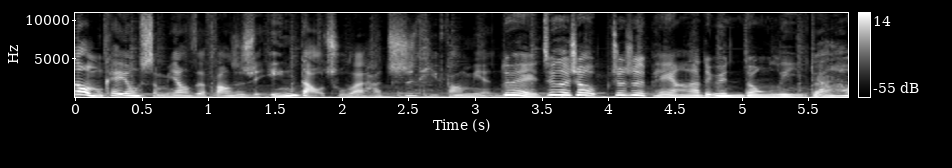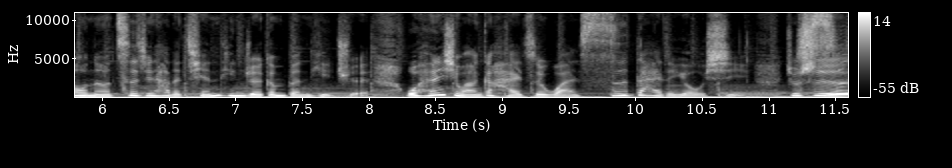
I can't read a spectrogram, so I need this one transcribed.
那我们可以用什么样子的方式去引导出来他肢体方面？对，这个就就是培养他的运动力，然后呢，刺激他的前庭觉跟本体觉。我很喜欢跟孩子玩丝带的游戏，就是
